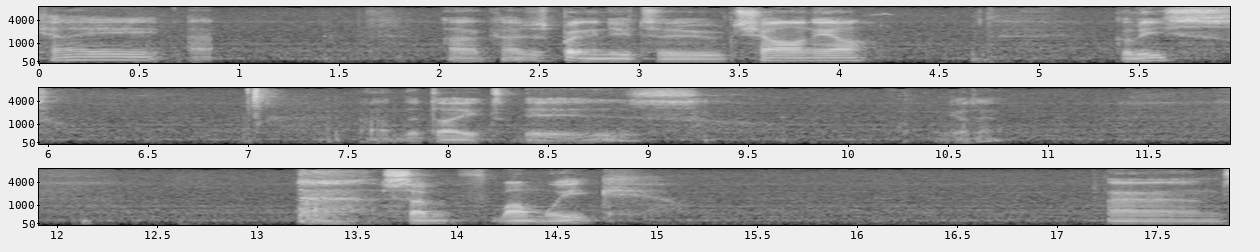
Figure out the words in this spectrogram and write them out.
Okay, uh, okay, just bringing you to Chania, Greece and the date is get it 7th, one week. And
